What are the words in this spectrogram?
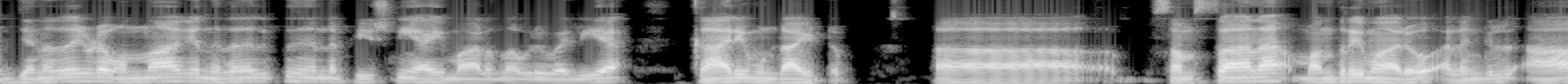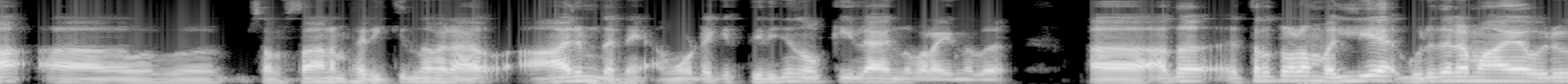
ജനതയുടെ ഒന്നാകെ നിലനിൽപ്പിന് തന്നെ ഭീഷണിയായി മാറുന്ന ഒരു വലിയ കാര്യമുണ്ടായിട്ടും സംസ്ഥാന മന്ത്രിമാരോ അല്ലെങ്കിൽ ആ സംസ്ഥാനം ഭരിക്കുന്നവരോ ആരും തന്നെ അങ്ങോട്ടേക്ക് തിരിഞ്ഞു നോക്കിയില്ല എന്ന് പറയുന്നത് അത് എത്രത്തോളം വലിയ ഗുരുതരമായ ഒരു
